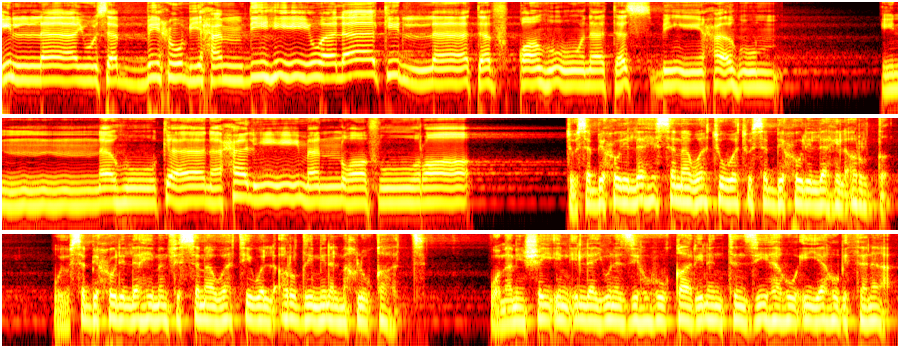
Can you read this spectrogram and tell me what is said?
الا يسبح بحمده ولكن لا تفقهون تسبيحهم انه كان حليما غفورا. تسبح لله السماوات وتسبح لله الأرض ويسبح لله من في السماوات والارض من المخلوقات. وما من شيء إلا ينزهه قارنا تنزيهه إياه بالثناء.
